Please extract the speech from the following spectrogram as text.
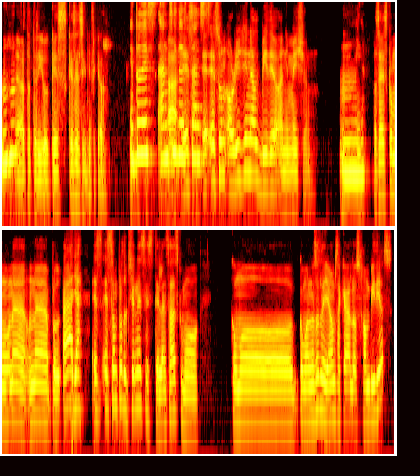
Ujú. Ahorita te digo qué es, qué es el significado. Entonces, han Ah, sido es, estas... es es un original video animation. Mm, mira, O sea, es como una, una ah, ya, es, es- son producciones este, lanzadas como, como, como nosotros le llamamos acá los home videos.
